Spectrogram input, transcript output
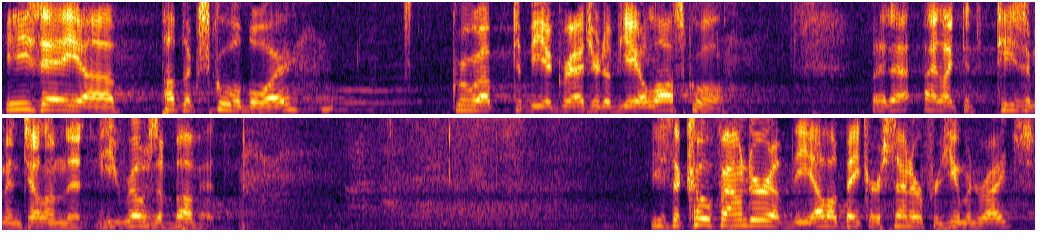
He's a uh, public school boy grew up to be a graduate of Yale Law School. But I, like to tease him and tell him that he rose above it. He's the co founder of the Ella Baker Center for Human Rights,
